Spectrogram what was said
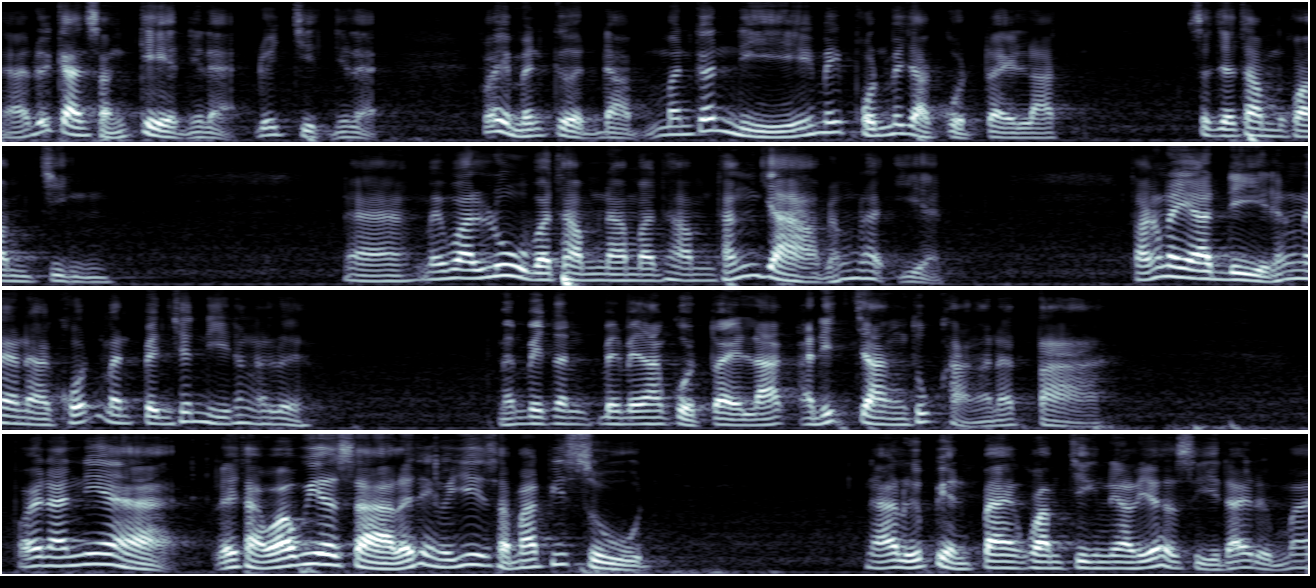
นะด้วยการสังเกตนี่แหละ ด้วยจิตนี่แหละ ก็เห็นมันเกิดดับ มันก็หนีไม่พ้นไปจากกฎไตรลักษณ์สัจธรรมความจริงนะไม่ว่ารูปธรรมนามธรรมทั้งหยาบทั้งละเอียด ทั้งในอดีตทั้งในอนาคตมันเป็นเช่นนี้ทั้งนั้นเลย มันเป็นเป็นไปตามกฎไตรลักษณ์อนิจจังทุกขังอนัตตา เพราะฉะนั้นเนี่ยเลยถามว่าวิทยาศาสตร์และเทคโนโลยีสามารถพิสูจน์นะหรือเปลี่ยนแปลงความจริงในอริยสัจสี่ได้หรือไม่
